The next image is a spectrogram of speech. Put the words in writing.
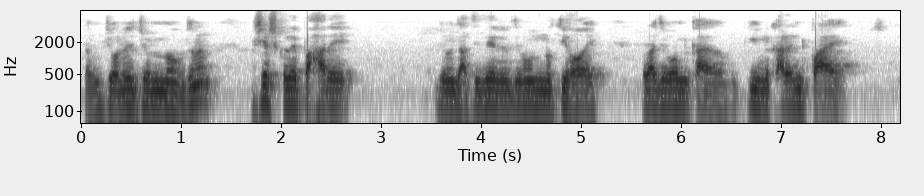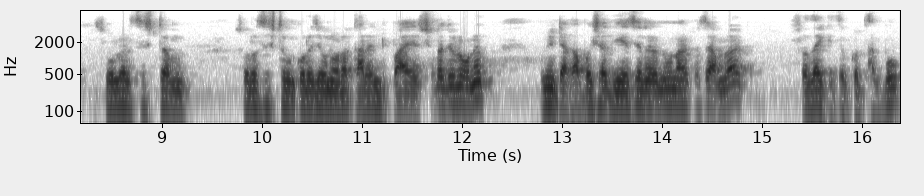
তারপর জলের জন্য, বুঝলেন? বিশেষ করে পাহাড়ে যেমন জাতিদের যেমন উন্নতি হয়, ওরা যেমন কি বলে কারেন্ট পায় সোলার সিস্টেম সোলার সিস্টেম করে যেমন ওরা কারেন্ট পায়, সেটার জন্য অনেক উনি টাকা পয়সা দিয়েছেন এবং ওনার কাছে আমরা সদাই কৃতজ্ঞ থাকব।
